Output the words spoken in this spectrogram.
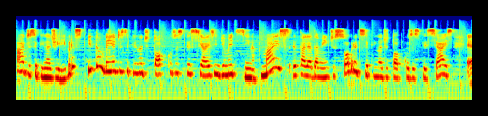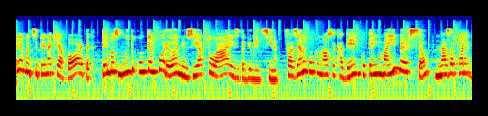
a disciplina de Libras e também a disciplina de tópicos especiais em biomedicina. Mais detalhadamente sobre a disciplina de tópicos especiais, ela é uma disciplina que aborda temas muito contemporâneos e atuais da biomedicina, fazendo com que o nosso acadêmico tenha uma imersão nas atualidades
